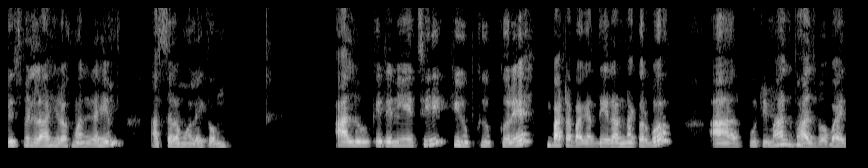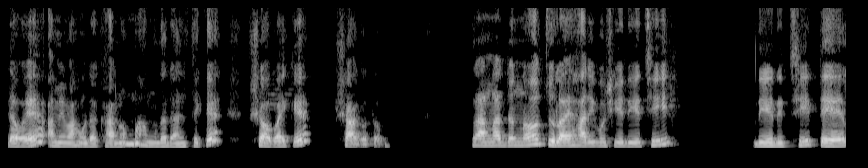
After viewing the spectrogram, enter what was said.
বিসমিল্লাহ রহমান রাহিম। আসসালামু আলাইকুম। আলু কেটে নিয়েছি, কিউব কিউব করে বাটা বাগার দিয়ে রান্না করব। আর পুঁটি মাছ ভাজবো বাই দা ওয়ে আমি মাহমুদা খানম, মাহমুদা ডান্স থেকে সবাইকে স্বাগতম। রান্নার জন্য চুলায় হাঁড়ি বসিয়ে দিয়েছি, দিয়ে দিচ্ছি তেল।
